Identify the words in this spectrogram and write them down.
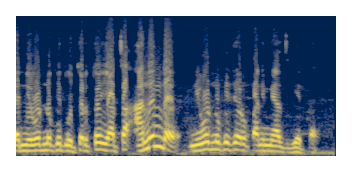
या निवडणुकीत उतरतो याचा आनंद निवडणुकीच्या रूपाने मी आज घेत आहे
